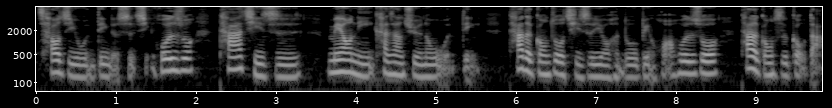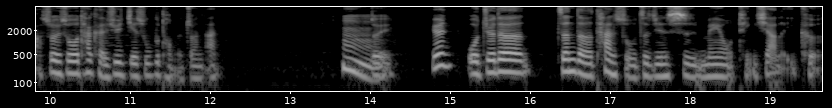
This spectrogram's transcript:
超级稳定的事情，嗯、或者说他其实没有你看上去的那么稳定。他的工作其实有很多变化，或者说他的公司够大，所以说他可以去接触不同的专案。嗯，对，因为我觉得真的探索这件事没有停下的一刻，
